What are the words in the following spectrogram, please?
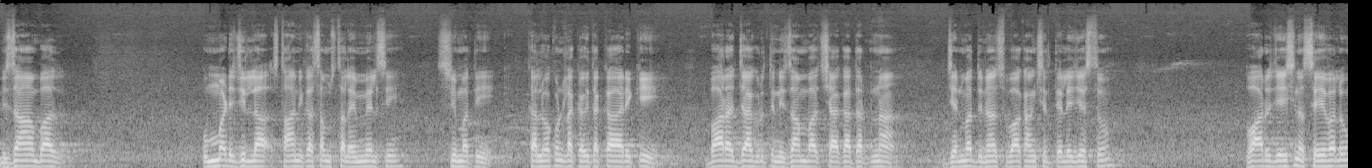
నిజామాబాద్ ఉమ్మడి జిల్లా స్థానిక సంస్థల ఎమ్మెల్సీ శ్రీమతి కల్వకుంట్ల కవిత గారికి భారత్ జాగృతి నిజామాబాద్ శాఖ తరఫున జన్మదిన శుభాకాంక్షలు తెలియజేస్తూ వారు చేసిన సేవలు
